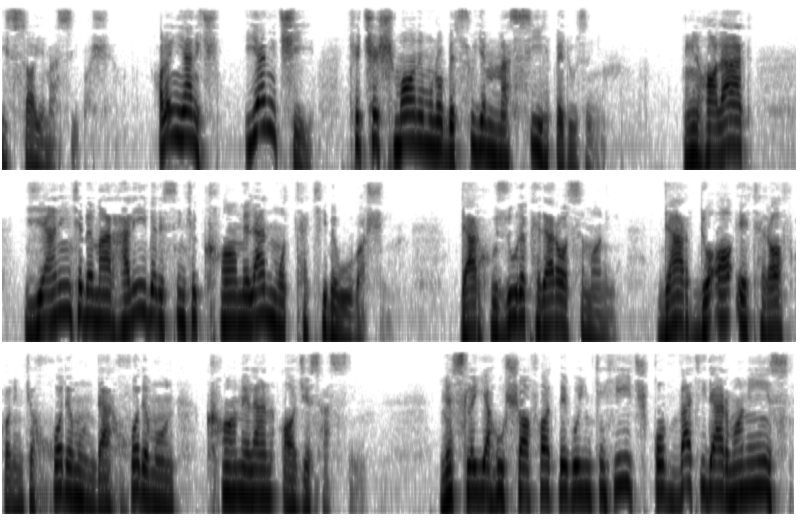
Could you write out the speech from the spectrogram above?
عیسی مسیح باشه حالا این یعنی چی؟ یعنی چی؟ که چشمانمون رو به سوی مسیح بدوزیم. این حالت یعنی اینکه به مرحله برسیم که کاملا متکی به او باشیم. در حضور پدر آسمانی در دعا اعتراف کنیم که خودمون در خودمون کاملا عاجز هستیم. مثل یهوشافات بگوییم که هیچ قوتی در ما نیست.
